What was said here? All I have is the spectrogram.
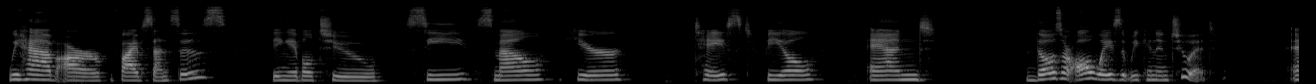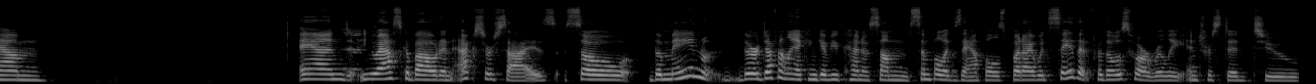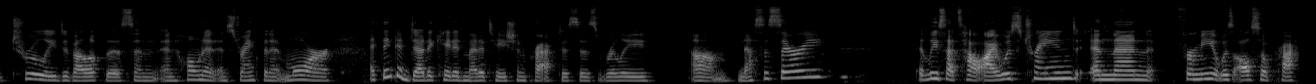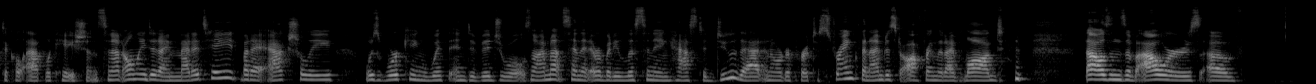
We have our five senses, being able to see, smell, hear, taste, feel, and those are all ways that we can intuit. Um, and you ask about an exercise. So, the main, there are definitely, I can give you kind of some simple examples, but I would say that for those who are really interested to truly develop this and, and hone it and strengthen it more, I think a dedicated meditation practice is really um, necessary. At least that's how I was trained. And then for me, it was also practical application. So, not only did I meditate, but I actually was working with individuals. Now, I'm not saying that everybody listening has to do that in order for it to strengthen. I'm just offering that I've logged thousands of hours of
